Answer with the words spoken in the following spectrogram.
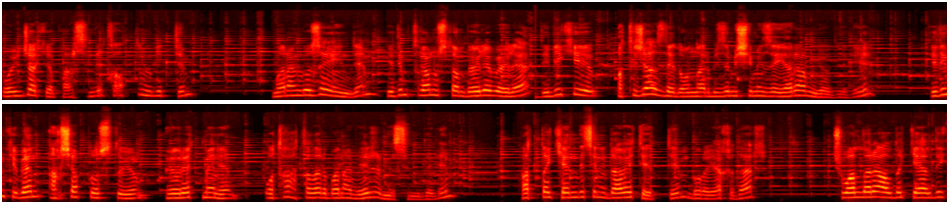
oyuncak yaparsın diye kalktım gittim. Marangoza indim. Dedim Turan Ustam böyle böyle. Dedi ki atacağız dedi onlar bizim işimize yaramıyor dedi. Dedim ki ben ahşap dostuyum, öğretmenim. O tahtaları bana verir misin dedim. Hatta kendisini davet ettim buraya kadar. Çuvalları aldık geldik.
